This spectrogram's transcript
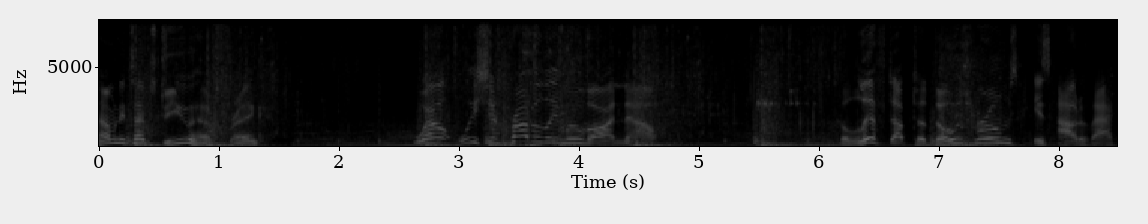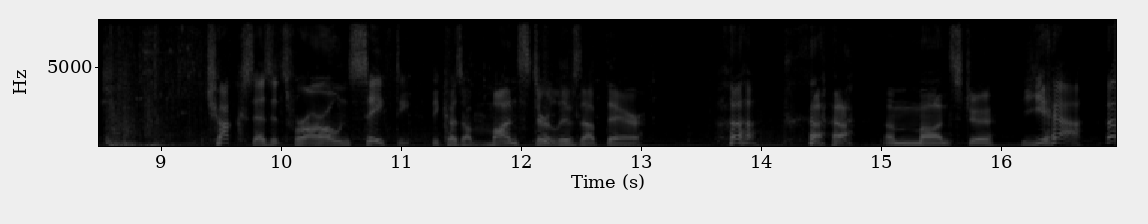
How many types do you have, Frank? Well, we should probably move on now. The lift up to those rooms is out of action. Chuck says it's for our own safety because a monster lives up there. A monster. Yeah.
